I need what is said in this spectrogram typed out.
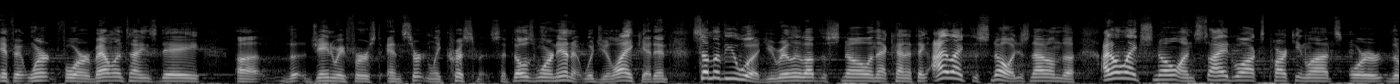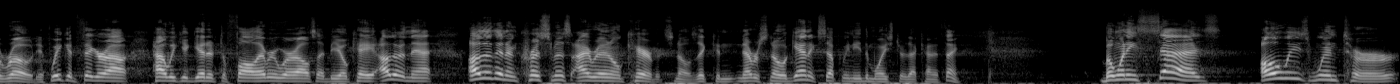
if it weren't for Valentine's Day, uh, the January 1st and certainly Christmas. If those weren't in it, would you like it? And some of you would. You really love the snow and that kind of thing. I like the snow, just not on the. I don't like snow on sidewalks, parking lots, or the road. If we could figure out how we could get it to fall everywhere else, I'd be okay. Other than that, other than in Christmas, I really don't care if it snows. It can never snow again, except we need the moisture, that kind of thing. But when he says, always winter,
